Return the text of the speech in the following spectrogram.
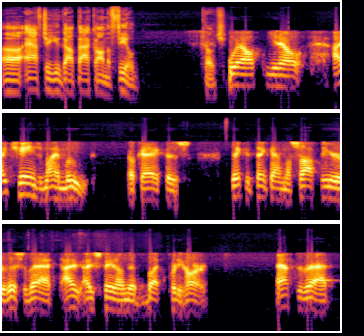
uh, after you got back on the field, Coach? Well, you know, I changed my mood, okay, because they could think I'm a softy or this or that. I, I stayed on their butt pretty hard. After that,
